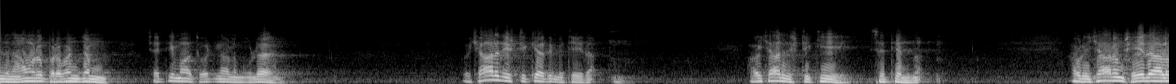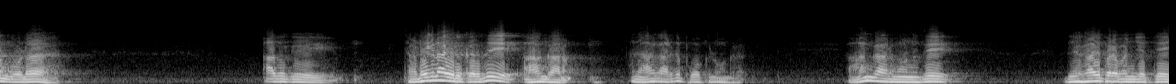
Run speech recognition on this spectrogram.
இந்த நாமர பிரபஞ்சம் சத்தியமாக தோற்றினாலும் கூட விசார திருஷ்டிக்கு அது மித்தியை தான் அவிசார திருஷ்டிக்கு சத்தியம்தான் அப்படி விசாரம் செய்தாலும் கூட அதுக்கு தடைகளாக இருக்கிறது அகங்காரம். அந்த அகங்காரத்தை போக்கணுங்கிறார். அகங்காரமானது தேகாதி பிரபஞ்சத்தை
